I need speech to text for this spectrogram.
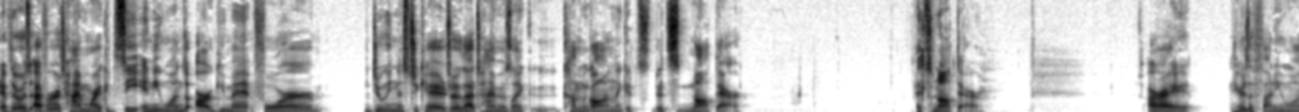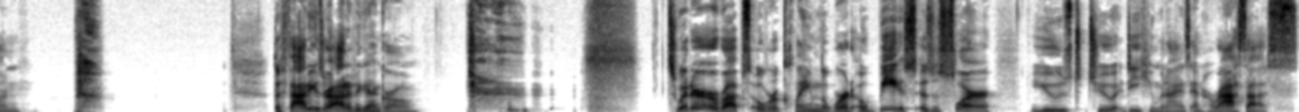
if there was ever a time where I could see anyone's argument for doing this to kids, or that time is like come and gone. Like it's it's not there. It's not there. All right. Here's a funny one. the fatties are at it again, girl. Twitter erupts over claim the word obese is a slur used to dehumanize and harass us.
